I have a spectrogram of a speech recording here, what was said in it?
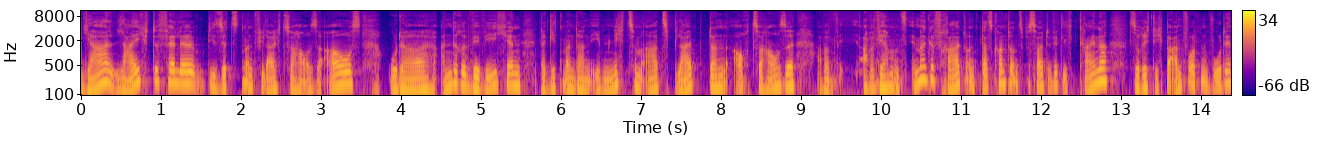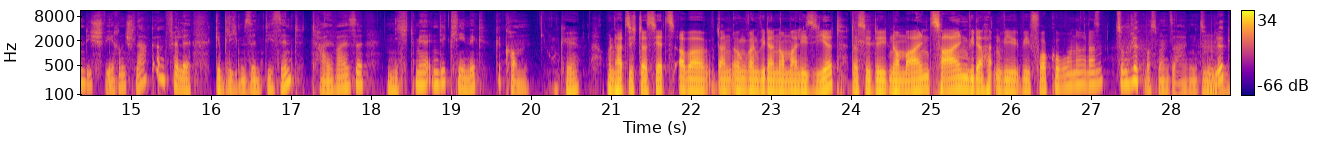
ja, leichte Fälle, die sitzt man vielleicht zu Hause aus oder andere Wehwehchen, da geht man dann eben nicht zum Arzt, bleibt dann auch zu Hause. Aber, aber wir haben uns immer gefragt, und das konnte uns bis heute wirklich keiner so richtig beantworten, wo denn die schweren Schlaganfälle geblieben sind. Die sind teilweise nicht mehr in die Klinik gekommen. Okay. Und hat sich das jetzt aber dann irgendwann wieder normalisiert, dass Sie die normalen Zahlen wieder hatten wie, wie vor Corona dann? Zum Glück muss man sagen, zum mhm. Glück.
